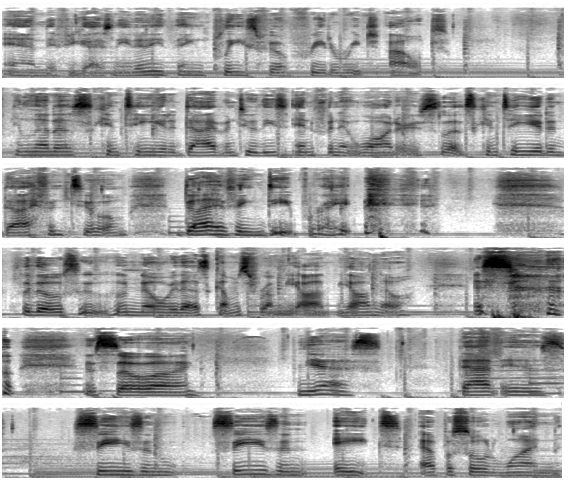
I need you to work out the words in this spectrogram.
And if you guys need anything, please feel free to reach out. And let us continue to dive into these infinite waters. Let's continue to dive into them, diving deep, right? For those who, who know where that comes from, y'all y'all know. And so, and so uh, yes, that is season season eight, episode one.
